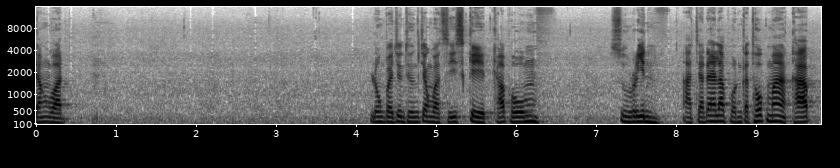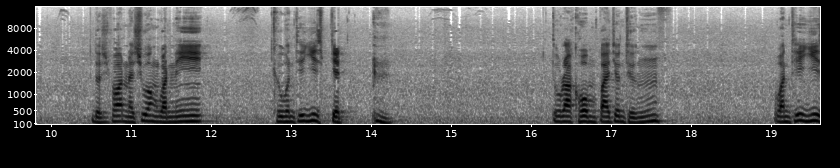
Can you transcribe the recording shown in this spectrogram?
จังหวัด ลงไปจนถึงจังหวัดศรีสะเกดครับผม สุรินอาจจะได้รับผลกระทบมากครับ โดยเฉพาะในช่วงวันนี้คือวันที่ 27 ตุลาคมไปจนถึงวันที่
